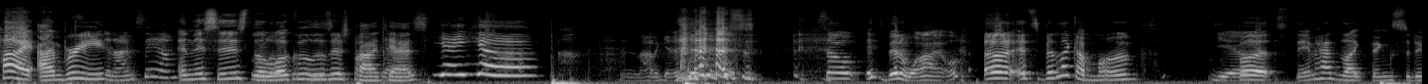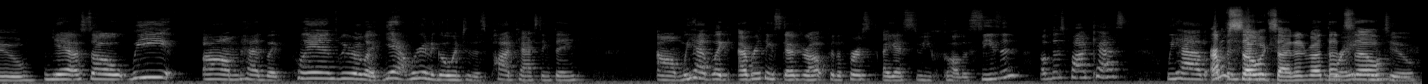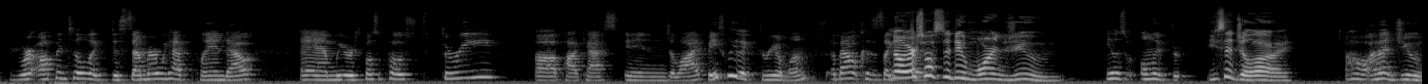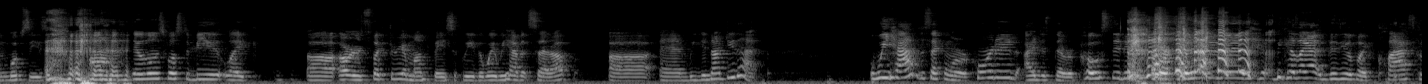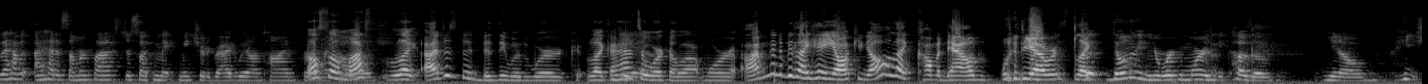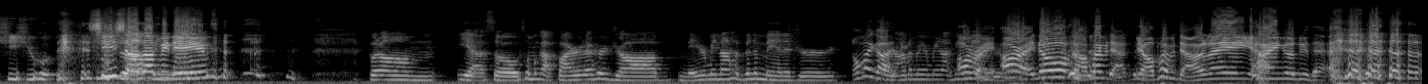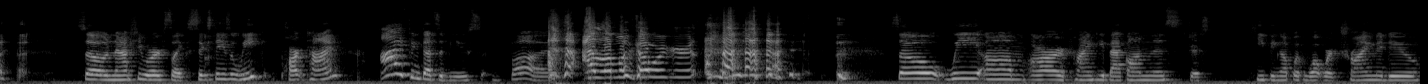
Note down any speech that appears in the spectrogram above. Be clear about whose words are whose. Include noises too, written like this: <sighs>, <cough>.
Speaker 1: Hi, I'm Bree,
Speaker 2: And I'm Sam.
Speaker 1: and this is the,
Speaker 2: The
Speaker 1: Local,
Speaker 2: Local
Speaker 1: Losers,
Speaker 2: Losers
Speaker 1: podcast.
Speaker 2: Podcast.
Speaker 1: Yeah,
Speaker 2: Not again. <laughs> so it's been a while.
Speaker 1: uh, it's been like a month,
Speaker 2: Yeah.
Speaker 1: but Sam has like things to do.
Speaker 2: yeah, so we um had like plans. We were like, yeah, we're gonna go into this podcasting thing. Um, we have like everything scheduled out for the first, I guess you could call the season of this podcast. We have.
Speaker 1: I'm so excited about that.
Speaker 2: right,
Speaker 1: so
Speaker 2: me too. We're up until like December. We have planned out, and we were supposed to post three uh podcasts in July, basically like three a month. About because it's like
Speaker 1: no, we're
Speaker 2: the-
Speaker 1: supposed to do more in June.
Speaker 2: It was only th-
Speaker 1: You said July.
Speaker 2: oh, I meant June. Whoopsies. <laughs> um, it was only supposed to be like, uh, or it's like three a month basically. The way we have it set up, uh, and we did not do that. We have the second one recorded. I just never posted it or edited it <laughs> because I got busy with like class. Because I have I had a summer class just so I can make make sure to graduate on time for
Speaker 1: also,
Speaker 2: my,
Speaker 1: my like I just been busy with work. Like I had to work a lot more. I'm gonna be like, hey y'all, can y'all like calm it down <laughs> with the hours? Like
Speaker 2: but the only reason you're working more is because of you know he, she should
Speaker 1: she <laughs> shall not be named.
Speaker 2: But um yeah so someone got fired at her job may or may not have been a manager
Speaker 1: Oh my god.
Speaker 2: Brianna may or may not be a
Speaker 1: All right, all right. No, no, pipe it <laughs> down. No, pipe it down. I ain't, I ain't gonna do that. <laughs>
Speaker 2: so now she works like six days a week part-time i think that's abuse but <laughs>
Speaker 1: I love my coworkers.
Speaker 2: so we um are trying to get back on this just keeping up with what we're trying to do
